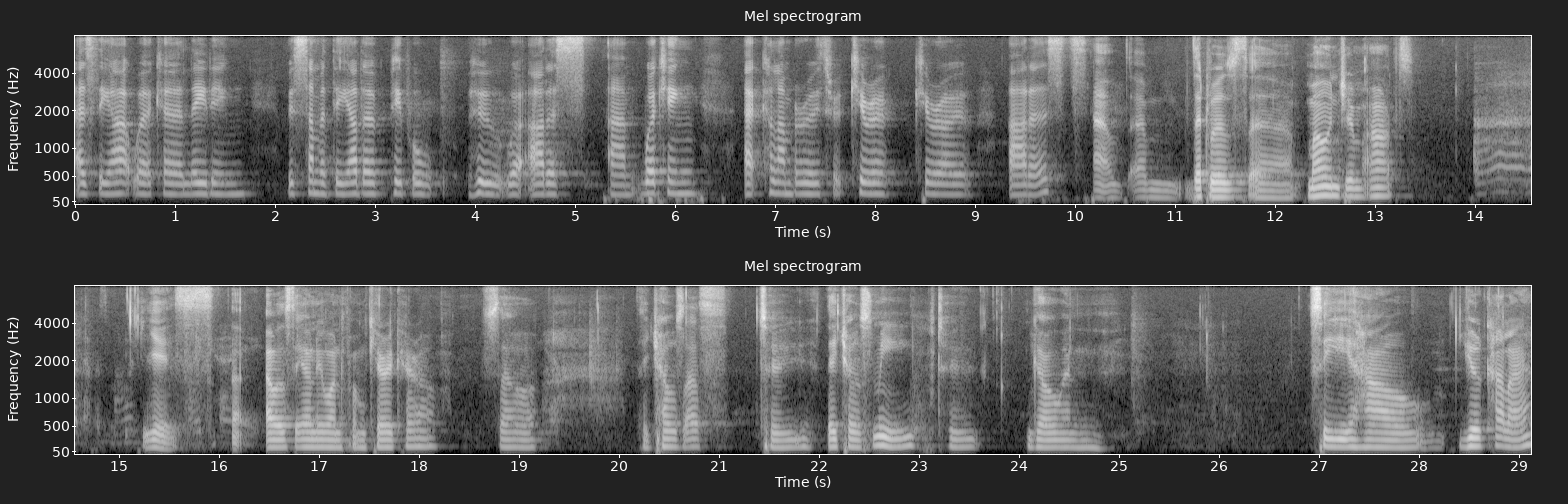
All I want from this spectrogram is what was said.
as the art worker leading with some of the other people who were artists um, working at Kalumburu through Kiro, Kiro Artists. Um, um, that was uh, Mount Arts. Ah, that was Moen. Yes, uh, I was the only one from Kirikara. So they chose us to, they chose me to go and see how your color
